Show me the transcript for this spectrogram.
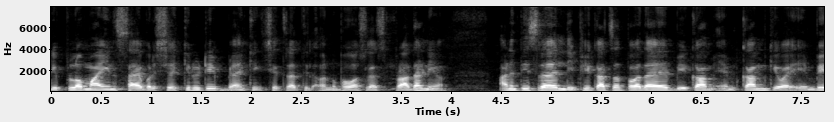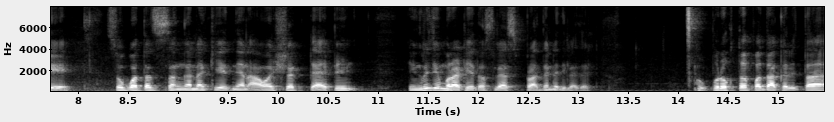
diploma in cyber security banking क्षेत्रातील अनुभव असल्यास प्राधान्य. आणि तिसरं लिपिकाचं पद आहे बी कॉम एम कॉम किंवा एम बी ए सोबतच संगणकीय ज्ञान आवश्यक टायपिंग इंग्रजी मराठीत असल्यास प्राधान्य दिलं जाईल. उपरोक्त पदाकरिता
